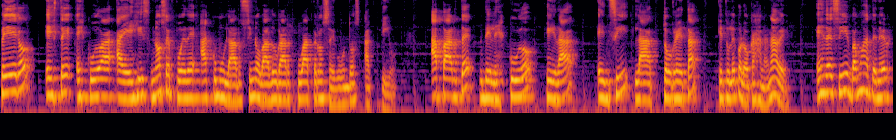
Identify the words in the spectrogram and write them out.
Pero este escudo a Aegis no se puede acumular, sino va a durar 4 segundos activo. Aparte del escudo que da en sí la torreta que tú le colocas a la nave. Es decir, vamos a tener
